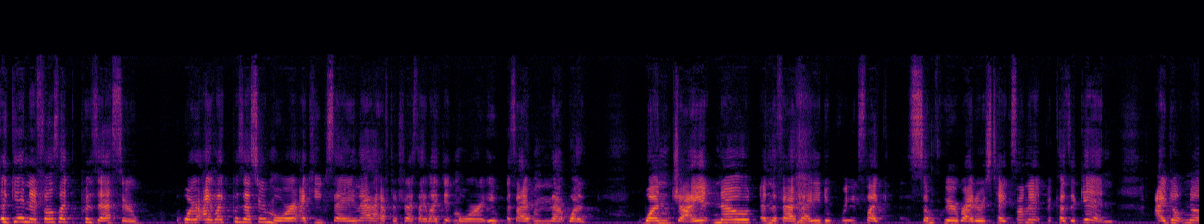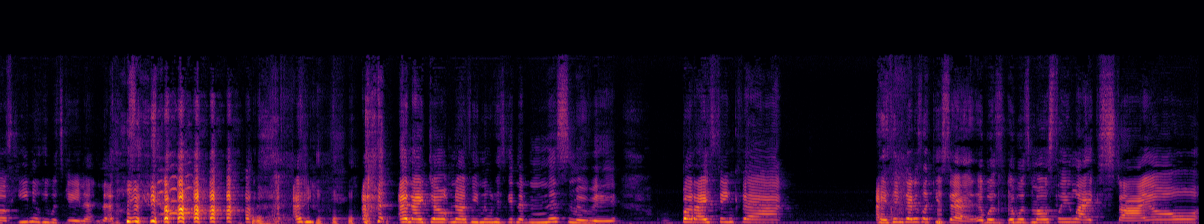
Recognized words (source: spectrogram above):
again, it feels like Possessor, where I like Possessor more. I keep saying that. I have to stress I liked it more, aside from that one one giant note and the fact that I need to read like some queer writers' takes on it. Because again, I don't know if he knew he was getting that in that movie, and, and I don't know if he knew he was getting it in this movie. But I think that. I think that is like you said. It was it was mostly like style,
